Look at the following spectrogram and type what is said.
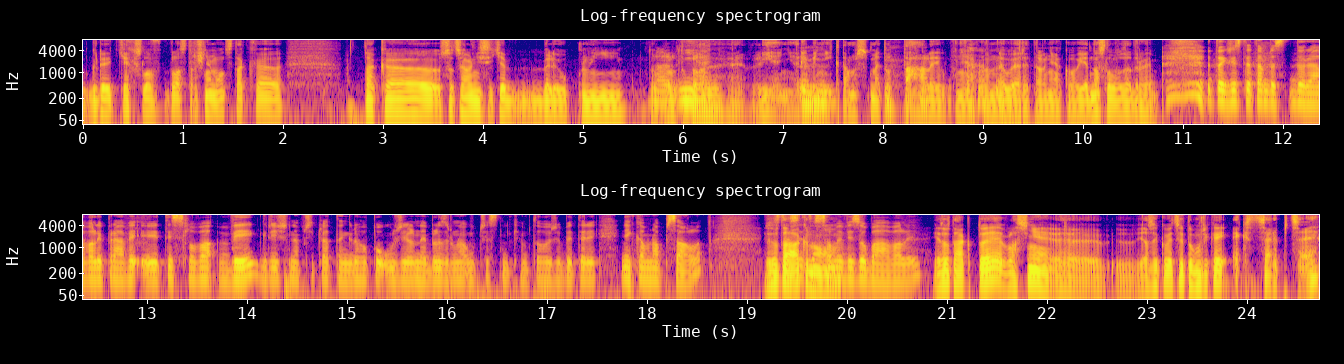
kdy těch slov bylo strašně moc, tak, eh, tak eh, sociální sítě byly úplný To No, byl, to byl líheň. líheň, rybník, tam jsme to tahali úplně jako neuvěřitelně, jako jedno slovo za druhým. Takže jste tam dodávali právě i ty slova vy, když například ten, kdo ho použil, nebyl zrovna účastníkem toho, že by tedy někam napsal. Je to Jste tak, to no. sami vyzobávali. Je to tak, to je vlastně, eh, jazykověci tomu říkají excerpce,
